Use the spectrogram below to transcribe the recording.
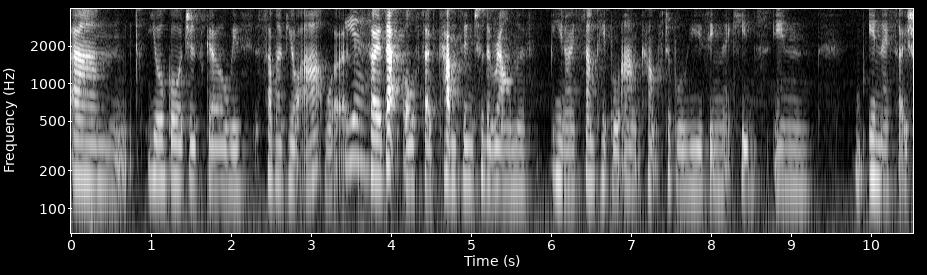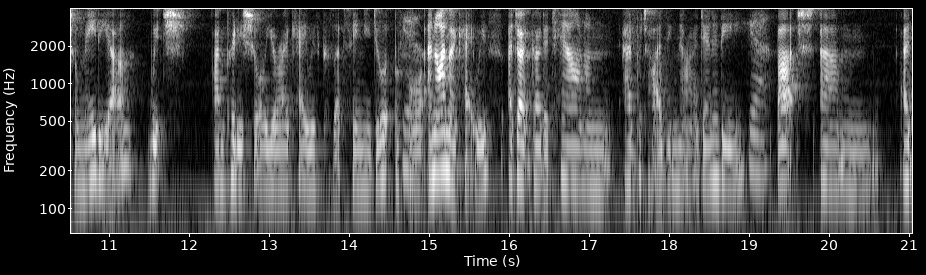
um, your gorgeous girl with some of your artwork. Yeah. So that also comes into the realm of, you know, some people aren't comfortable using their kids in in their social media, which I'm pretty sure you're okay with because I've seen you do it before, Yeah. and I'm okay with. I don't go to town on advertising their identity, Yeah. but um, I,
